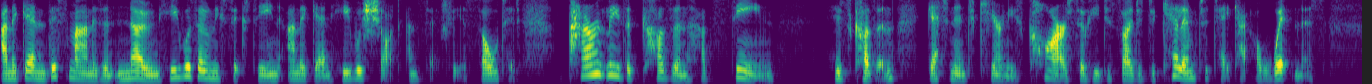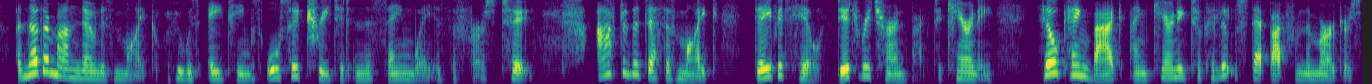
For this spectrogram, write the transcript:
And again, this man isn't known. He was only 16, and again, he was shot and sexually assaulted. Apparently, the cousin had seen his cousin, getting into Kearney's car, so he decided to kill him to take out a witness. Another man known as Mike, who was 18, was also treated in the same way as the first two. After the death of Mike, David Hill did return back to Kearney. Hill came back and Kearney took a little step back from the murders,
